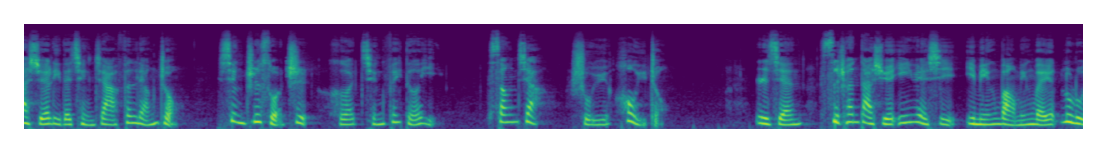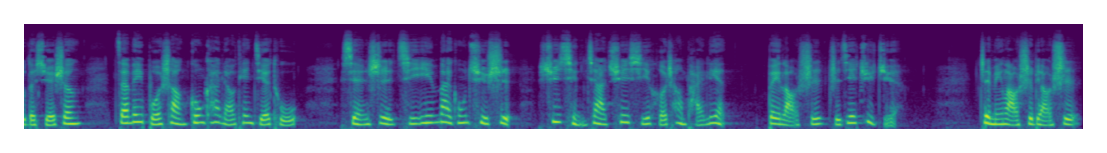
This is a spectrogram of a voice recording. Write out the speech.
大学里的请假分两种：性之所至和情非得已。丧假属于后一种。日前，四川大学音乐系一名网名为“露露”的学生在微博上公开聊天截图，显示其因外公去世需请假缺席合唱排练，被老师直接拒绝。这名老师表示：“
